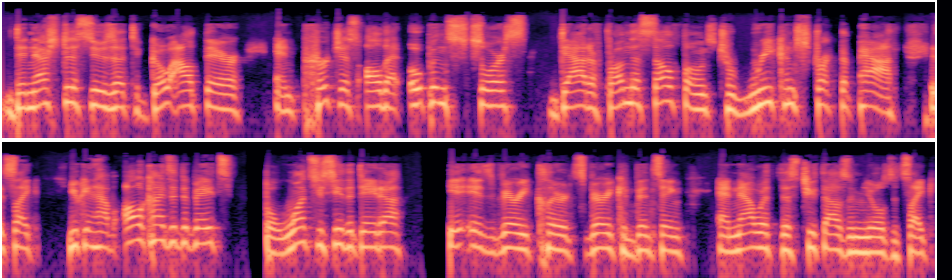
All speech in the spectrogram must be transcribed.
Dinesh D'Souza to go out there and purchase all that open source data from the cell phones to reconstruct the path. It's like you can have all kinds of debates, but once you see the data, it is very clear. It's very convincing. And now with this 2000 mules, it's like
